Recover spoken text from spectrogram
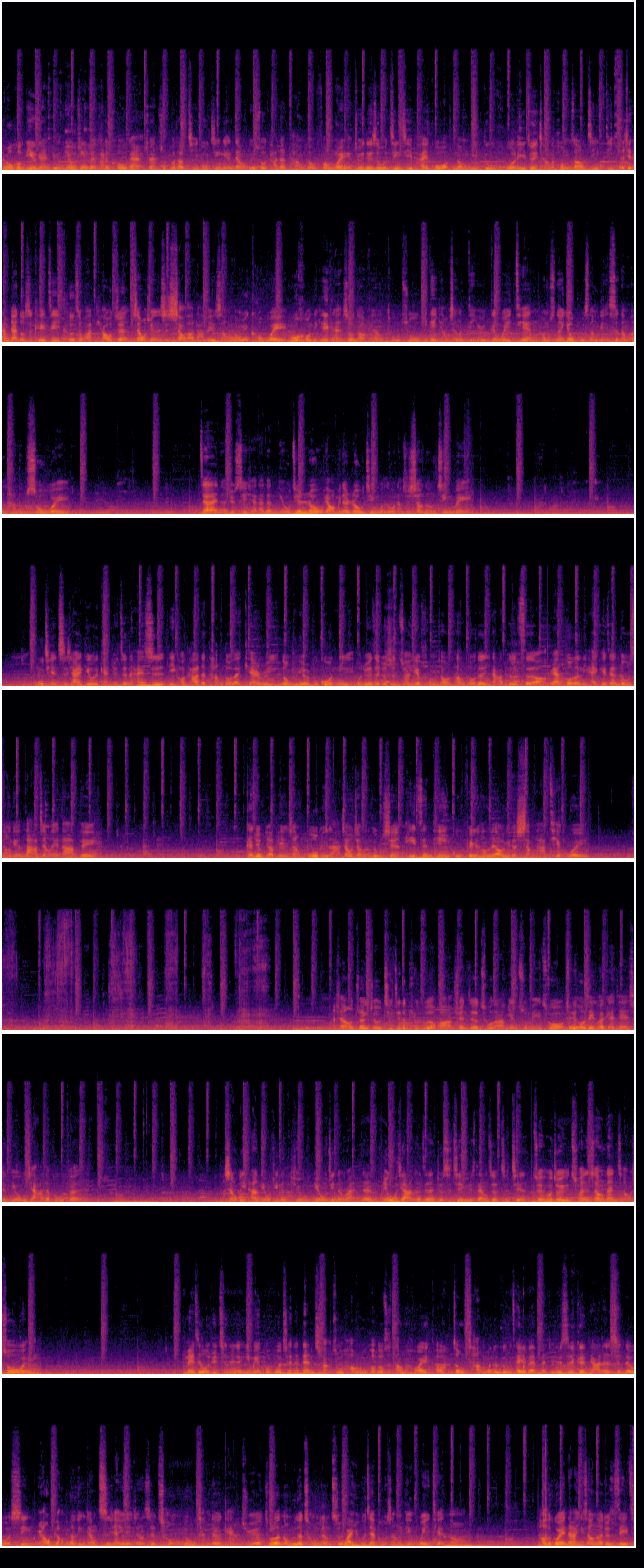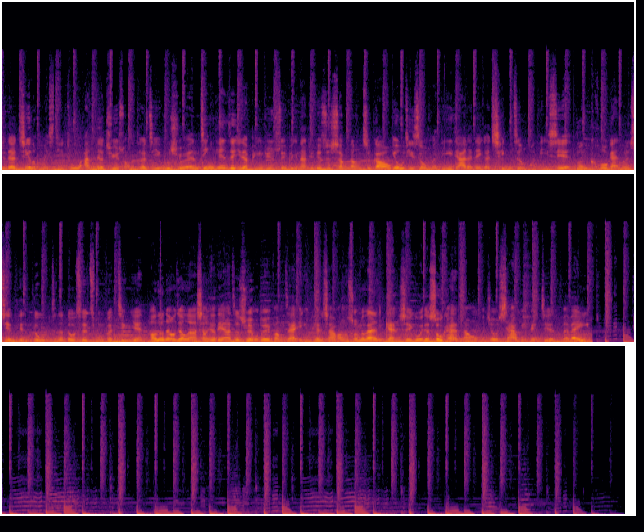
入口第一个感觉，牛筋本身的口感虽然说不到极度惊艳，但我必须说它的汤头风味绝对是我近期拍过浓郁度、火力最强的红烧基底，而且他们家都是可以自己克制化调整。像我选的是小辣，搭配上浓郁口味，入口你可以感受到非常突出一点药香的底蕴跟微甜，同时呢又补上点适当的辣度收尾。再来呢就试一下它的牛腱肉，表面的肉筋纹路那是相当精美。目前吃下来给我的感觉，真的还是依靠它的汤头来 carry，浓郁而不过腻。我觉得这就是专业红烧汤头的一大特色啊。然后呢，你还可以再撸上点辣酱来搭配，感觉比较偏向剥皮辣椒酱的路线，可以增添一股非常疗愈的香辣甜味。想要追求极致的 Q 度的话，选择粗拉面准没错。最后这一块看起来是牛夹的部分。相比它牛筋的 Q，牛筋的软嫩，牛甲呢，真的就是介于两者之间。最后就以川香蛋肠收尾。每次我去吃那个一枚火锅城的蛋肠，煮好入口都是烫到 歪头。这种常温的卤菜版本绝对是更加的深得我心。然后表面的淋酱吃起来有点像是葱油酱的感觉，除了浓郁的葱香之外，又会再补上一点微甜哦。好的，各位，那以上呢就是这一次的基隆美食地图安乐区爽的特辑无选。今天这集的平均水平那绝对是相当之高，尤其是我们第一家的那个清蒸花皮蟹，论口感、论鲜甜度，真的都是充分惊艳。好的，那我这样呢，详细的点下资讯我都会放在影片下方的说明栏。感谢各位的收看，那我们就下部影片见，拜拜。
